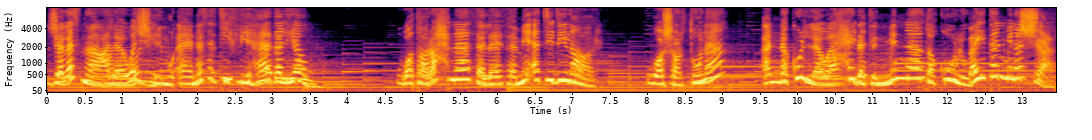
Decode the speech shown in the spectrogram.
جلسنا على وجه المؤانسة في هذا اليوم. وطرحنا ثلاثمائة دينار. وشرطنا أن كل واحدة منا تقول بيتا من الشعر.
